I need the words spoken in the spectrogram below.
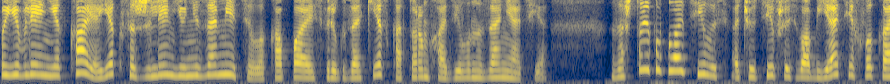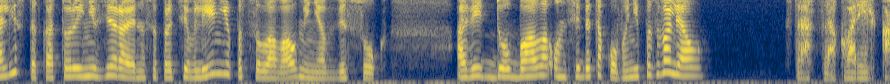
Появление Кая я, к сожалению, не заметила, копаясь в рюкзаке, с которым ходила на занятия. За что и поплатилась, очутившись в объятиях вокалиста, который, невзирая на сопротивление, поцеловал меня в висок. А ведь до бала он себе такого не позволял. «Здравствуй, акварелька!»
